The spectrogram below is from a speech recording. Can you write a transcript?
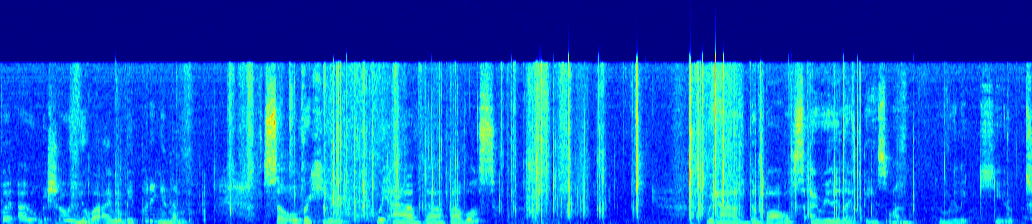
But I will be showing you what I will be putting in them. So, over here, we have the bubbles. We have the balls. I really like these ones. They're really cute.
